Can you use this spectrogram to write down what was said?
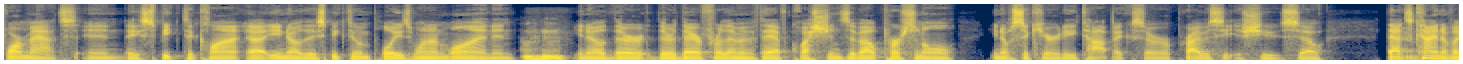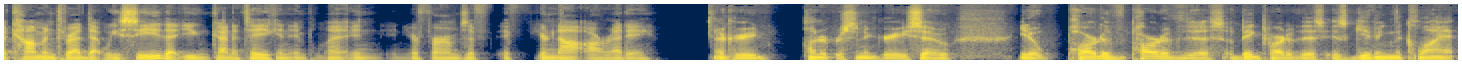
formats, and they speak to client. Uh, you know, they speak to employees one on one, and mm-hmm. you know, they're they're there for them if they have questions about personal, you know, security topics or privacy issues. So that's kind of a common thread that we see that you can kind of take and implement in, in your firms if, if you're not already. Agreed. 100% agree. So, you know, part of part of this, a big part of this is giving the client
